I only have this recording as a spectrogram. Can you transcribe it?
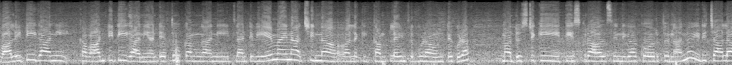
క్వాలిటీ కానీ క్వాంటిటీ కానీ అంటే తూకం కానీ ఇట్లాంటివి ఏమైనా చిన్న వాళ్ళకి కంప్లైంట్లు కూడా ఉంటే కూడా మా దృష్టికి తీసుకురావాల్సిందిగా కోరుతున్నాను. ఇది చాలా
